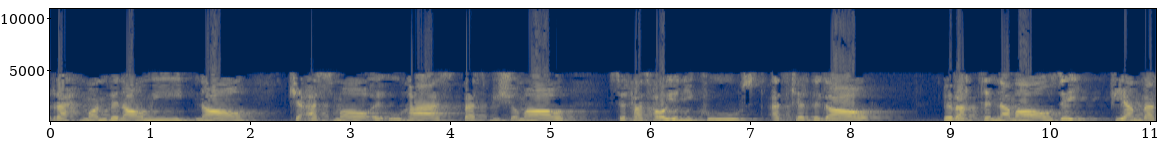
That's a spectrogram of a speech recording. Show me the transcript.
رحمان بنامید نام. که اسماع او هست بس بیشمار صفتهای نیکوست از کردگار. به وقت نماز ای پیامبر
